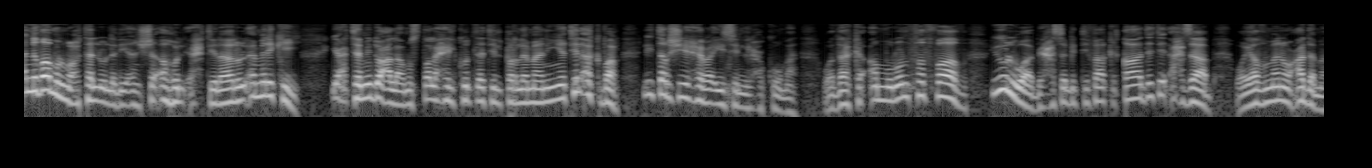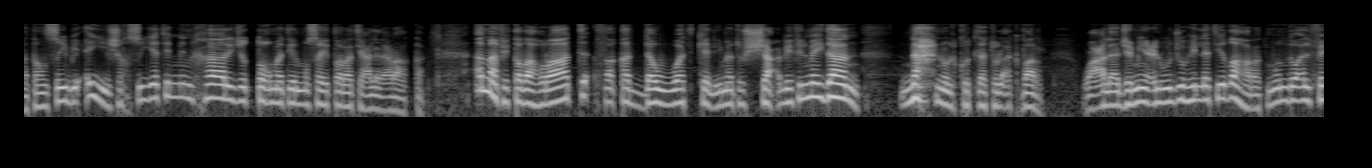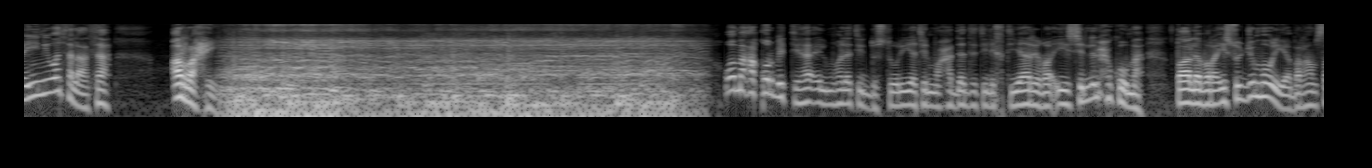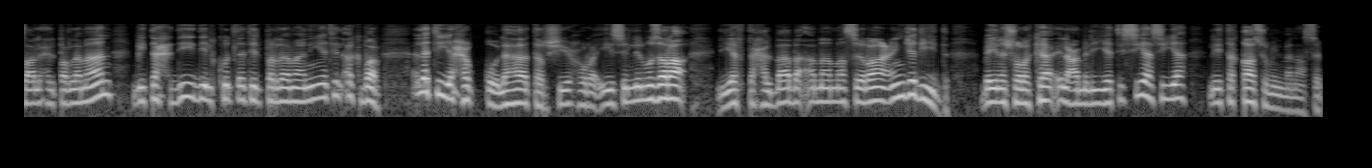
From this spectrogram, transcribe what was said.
النظام المعتل الذي أنشأه الاحتلال الأمريكي يعتمد على مصطلح الكتلة البرلمانية الأكبر لترشيح رئيس للحكومة وذاك أمر فضفاض يلوى بحسب اتفاق قادة الأحزاب ويضمن عدم تنصيب أي شخصية من خارج الطغمة المسيطرة على العراق. أما في التظاهرات فقد دوت كلمة الشعب في الميدان نحن الكتلة الأكبر وعلى جميع الوجوه التي ظهرت منذ 2003 الرحيل. ومع قرب انتهاء المهلة الدستورية المحددة لاختيار رئيس للحكومة طالب رئيس الجمهورية برهم صالح البرلمان بتحديد الكتلة البرلمانية الأكبر التي يحق لها ترشيح رئيس للوزراء ليفتح الباب أمام صراع جديد بين شركاء العملية السياسية لتقاسم المناصب.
